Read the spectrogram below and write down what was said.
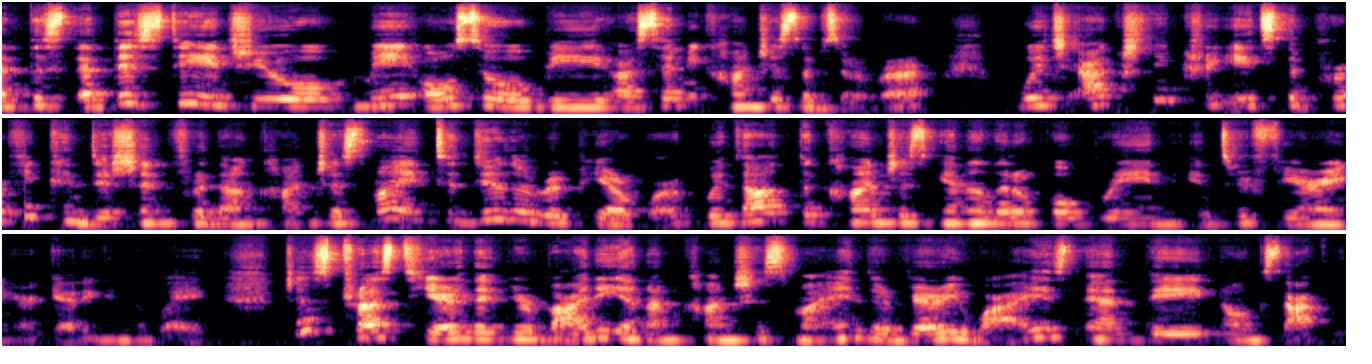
at this at this stage you may also be a semi-conscious observer which actually creates the perfect condition for the unconscious mind to do the repair work without the conscious analytical brain interfering or getting in the way. Just trust here that your body and unconscious mind are very wise and they know exactly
